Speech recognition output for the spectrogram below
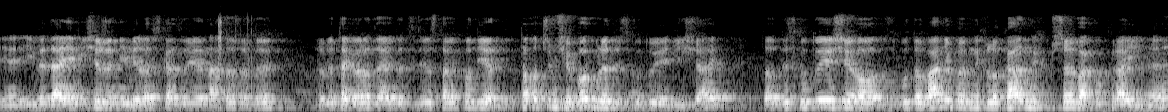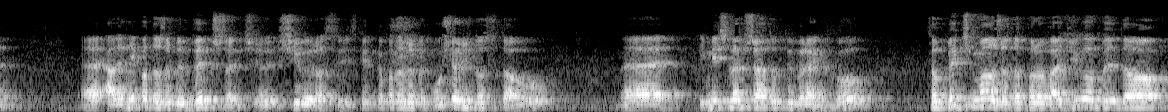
I, I wydaje mi się, że niewiele wskazuje na to, żeby, żeby tego rodzaju decyzje zostały podjęte. To, o czym się w ogóle dyskutuje dzisiaj, to dyskutuje się o zbudowaniu pewnych lokalnych przewag Ukrainy, e, ale nie po to, żeby wyprzeć e, siły rosyjskie, tylko po to, żeby usiąść do stołu i mieć lepsze atuty w ręku, co być może doprowadziłoby do,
